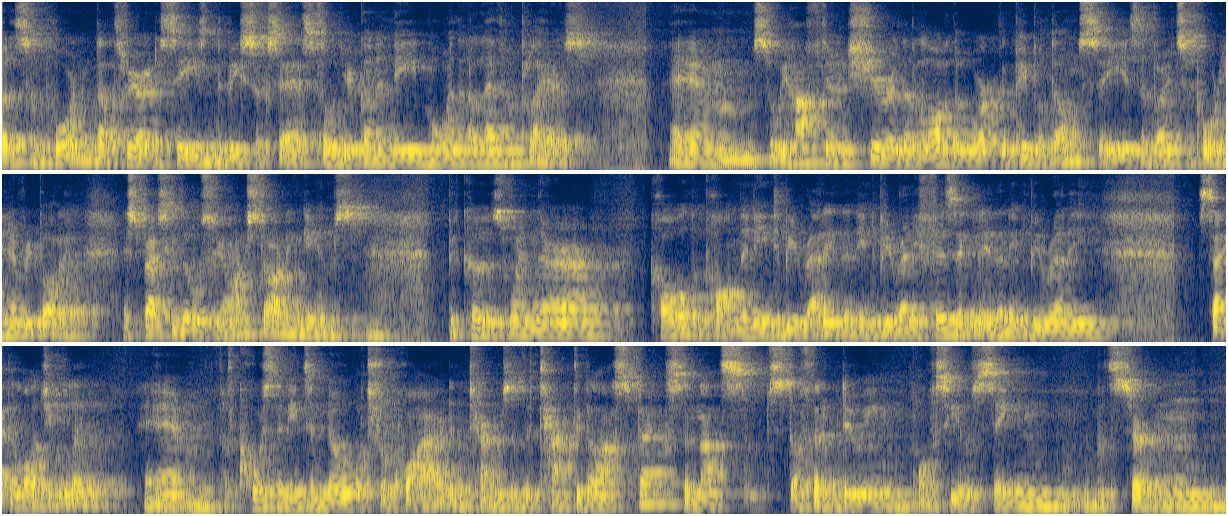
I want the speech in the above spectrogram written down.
But it's important that throughout a season to be successful, you're going to need more than 11 players. Um, so we have to ensure that a lot of the work that people don't see is about supporting everybody, especially those who aren't starting games. Because when they're called upon, they need to be ready. They need to be ready physically. They need to be ready psychologically. Um, of course, they need to know what's required in terms of the tactical aspects, and that's stuff that I'm doing. Obviously, I've seen with certain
